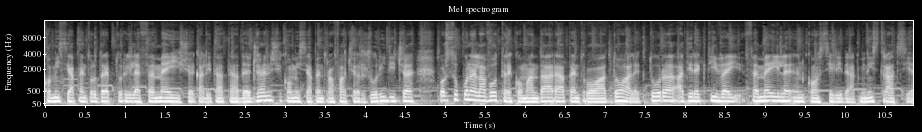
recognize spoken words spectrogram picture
Comisia pentru Drepturile Femeii și Egalitatea de Gen și Comisia pentru Afaceri Juridice vor supune la vot recomandarea pentru o a doua lectură a directivei Femeile în Consilii de Administrație.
